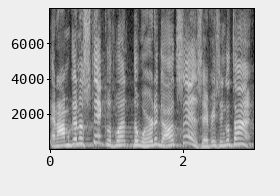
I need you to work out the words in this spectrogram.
And I'm going to stick with what the Word of God says every single time.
